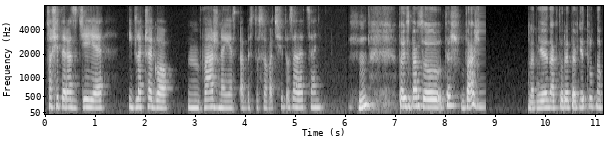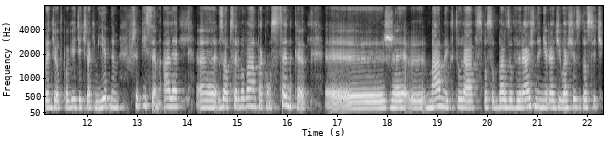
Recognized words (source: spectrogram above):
co się teraz dzieje i dlaczego m, mm, ważne jest, aby stosować się do zaleceń? Mhm. To jest bardzo też ważne na które pewnie trudno będzie odpowiedzieć takim jednym przepisem, ale e, zaobserwowałam taką scenkę, e, że e, mamy, która w sposób bardzo wyraźny nie radziła się z dosyć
